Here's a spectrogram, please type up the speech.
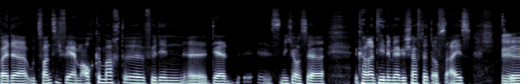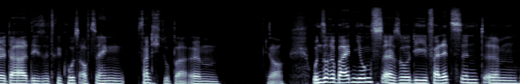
bei der U20 WM auch gemacht äh, für den, äh, der es nicht aus der Quarantäne mehr geschafft hat aufs Eis, mhm. äh, da diese Trikots aufzuhängen. Fand ich super. Ähm, ja, unsere beiden Jungs, also die verletzt sind, ähm,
